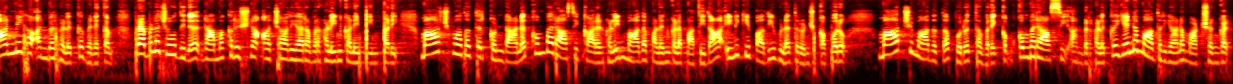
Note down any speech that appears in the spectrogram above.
ஆன்மீக அன்பர்களுக்கு வணக்கம். பிரபல ஜோதிடர் ராமகிருஷ்ண ஆச்சாரியார் அவர்களின் கணிப்பின்படி மார்ச் மாதத்திற்குண்டான கும்ப ராசிக்காரர்களின் மாத பலன்களை பற்றி தான் இன்னைக்கு பதிவில் தெரிஞ்சுக்க போகிறோம் மார்ச் மாதத்தை பொறுத்த வரைக்கும் கும்பராசி அன்பர்களுக்கு என்ன மாதிரியான மாற்றங்கள்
